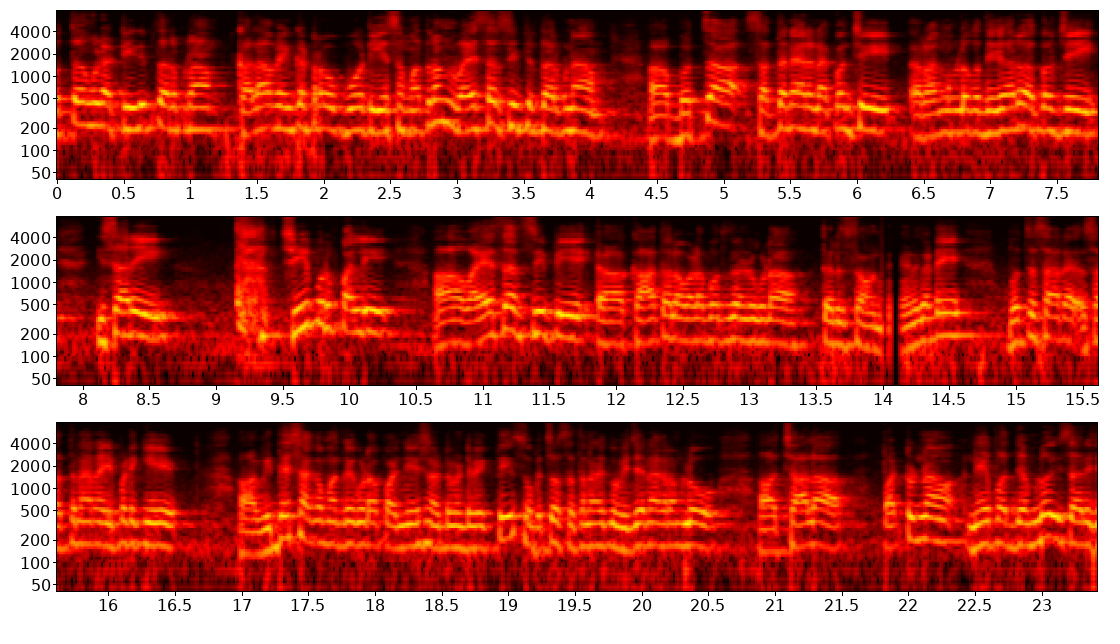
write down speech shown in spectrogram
మొత్తం కూడా టీడీపీ తరఫున కళా వెంకట్రావు పోటీ చేసే మాత్రం వైఎస్ఆర్సీపీ తరపున బొత్స సత్యనారాయణ అక్కడి నుంచి రంగంలోకి దిగారు. అక్కడి నుంచి ఈసారి చీపురుపల్లి వైఎస్ఆర్సీపీ ఖాతాలో పడబోతుందని కూడా తెలుస్తూ ఉంది. ఎందుకంటే బొత్స సత్యనారాయణ ఇప్పటికీ విద్యాశాఖ మంత్రి కూడా పనిచేసినటువంటి వ్యక్తి. సో బొత్స సత్యనారాయణకు విజయనగరంలో చాలా పట్టున్న నేపథ్యంలో ఈసారి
